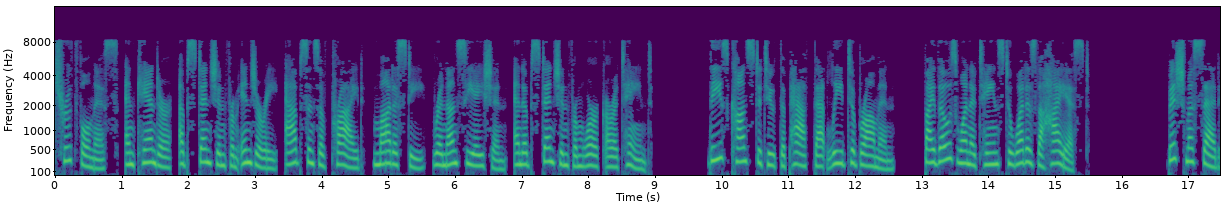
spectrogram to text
truthfulness, and candor, abstention from injury, absence of pride, modesty, renunciation, and abstention from work are attained. These constitute the path that lead to Brahman. By those one attains to what is the highest. Bhishma said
